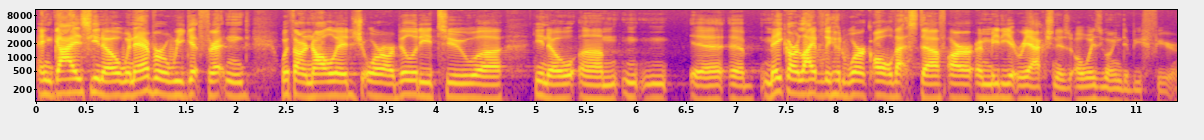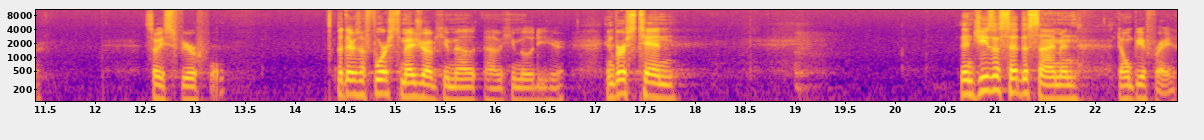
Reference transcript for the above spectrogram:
And guys, you know, whenever we get threatened with our knowledge or our ability to, uh, you know, um, uh, uh, make our livelihood work, all that stuff, our immediate reaction is always going to be fear. So he's fearful. But there's a forced measure of humil- humility here. In verse 10, then Jesus said to Simon, Don't be afraid.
